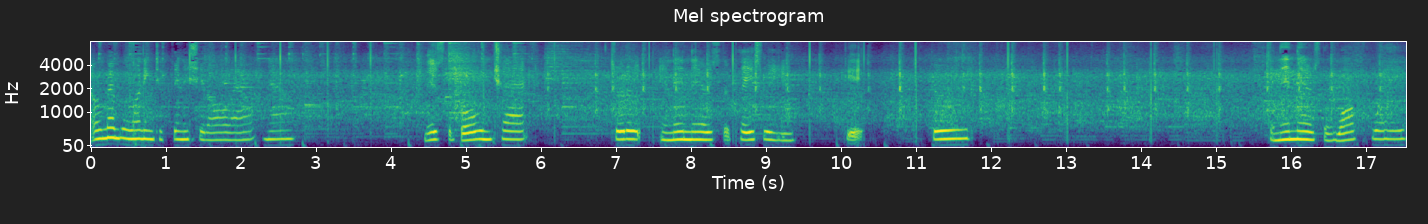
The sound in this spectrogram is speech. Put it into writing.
I remember wanting to finish it all out now. There's the bowling track. And then there's the place where you get food. And then there's the walkway.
